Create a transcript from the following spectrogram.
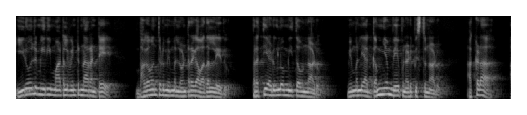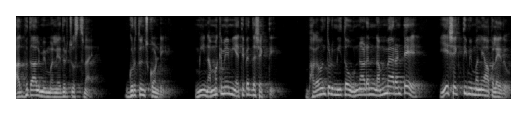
ఈరోజు మీరు ఈ మాటలు వింటున్నారంటే భగవంతుడు మిమ్మల్ని ఒంటరిగా వదలలేదు. ప్రతి అడుగులో మీతో ఉన్నాడు. మిమ్మల్ని ఆ గమ్యం వైపు నడిపిస్తున్నాడు. అక్కడ అద్భుతాలు మిమ్మల్ని ఎదురుచూస్తున్నాయి. గుర్తుంచుకోండి మీ నమ్మకమే మీ అతిపెద్ద శక్తి. భగవంతుడు మీతో ఉన్నాడని నమ్మారంటే ఏ శక్తి మిమ్మల్ని ఆపలేదు?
